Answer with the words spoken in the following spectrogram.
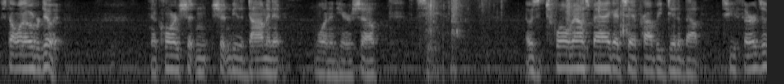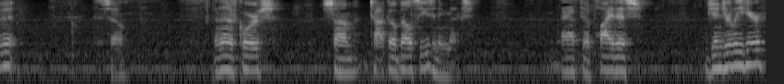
just don't want to overdo it. You know, corn shouldn't shouldn't be the dominant one in here. So let's see. That was a 12 ounce bag. I'd say I probably did about two thirds of it. So, and then of course, some Taco Bell seasoning mix. I have to apply this gingerly here.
